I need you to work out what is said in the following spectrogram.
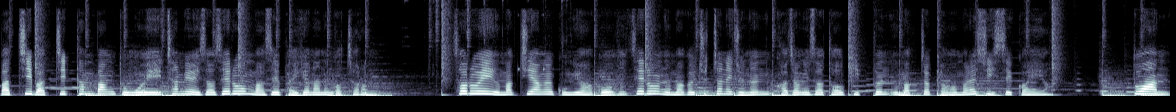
마치 맛집 탐방 동호회에 참여해서 새로운 맛을 발견하는 것처럼 서로의 음악 취향을 공유하고 새로운 음악을 추천해주는 과정에서 더 깊은 음악적 경험을 할 수 있을 거예요. 또한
